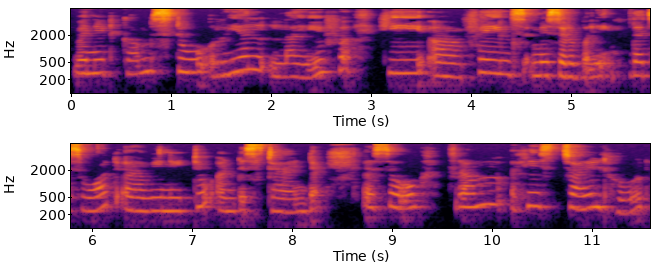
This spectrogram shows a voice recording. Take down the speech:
when it comes to real life, he uh, fails miserably. That's what uh, we need to understand. Uh, so, from his childhood,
